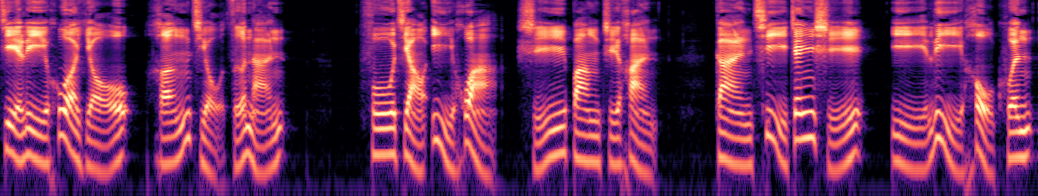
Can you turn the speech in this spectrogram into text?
借力或有，恒久则难。夫教异化。十邦之汉，感气真实，以立后坤。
